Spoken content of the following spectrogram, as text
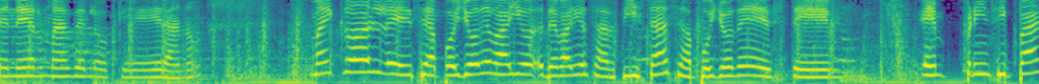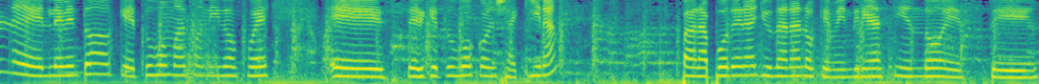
tener más de lo que era, ¿no? Michael eh, se apoyó de varios de varios artistas, se apoyó de este en principal eh, el evento que tuvo más sonido fue eh, este el que tuvo con Shakira para poder ayudar a lo que vendría siendo este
